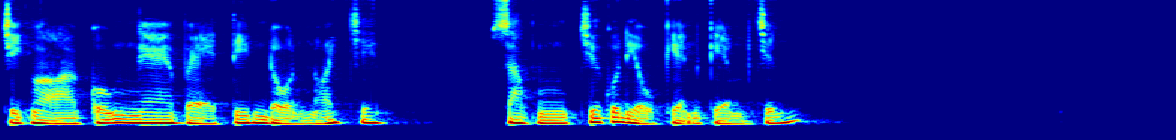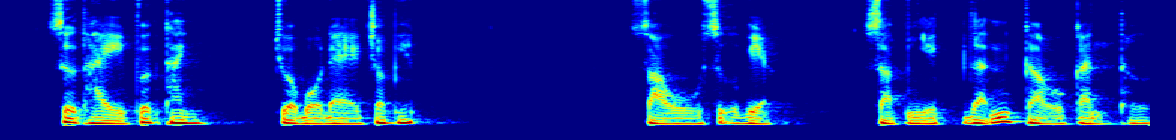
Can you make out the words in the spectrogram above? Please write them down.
Chính họ cũng nghe về tin đồn nói trên Xong chưa có điều kiện kiểm chứng. Sư thầy Phước Thanh, Chùa Bồ Đề cho biết, Sau sự việc, Sập nhịp dẫn cầu Cần Thơ,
